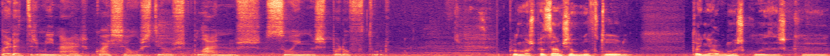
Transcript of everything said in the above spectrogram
Para terminar, quais são os teus planos, sonhos para o futuro? Pronto, nós pensamos sempre no futuro. Tenho algumas coisas que,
